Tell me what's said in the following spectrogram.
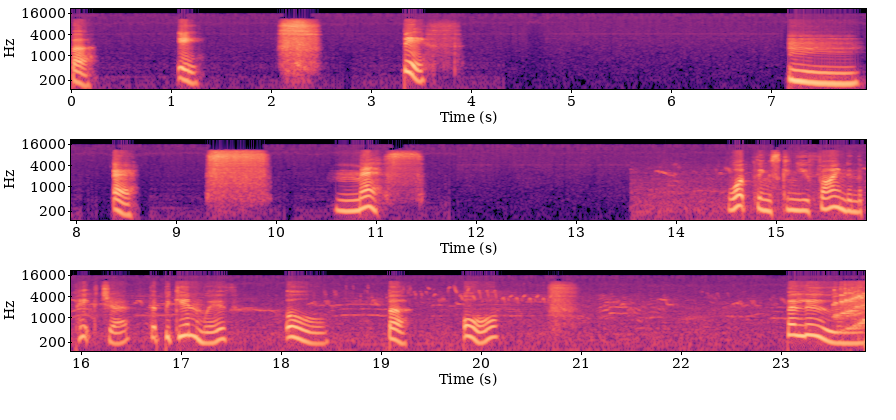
B I F biff M E S mess What things can you find in the picture that begin with ul, b, or f? Balloon.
